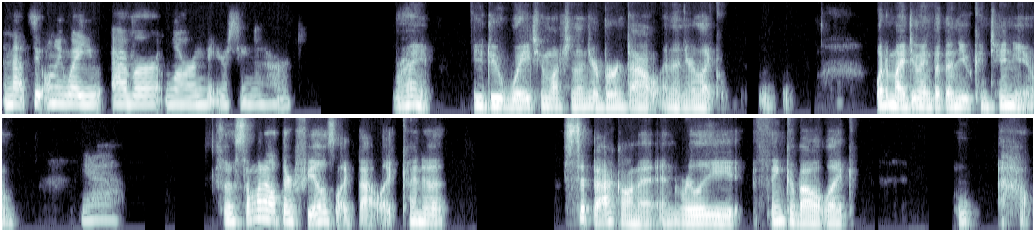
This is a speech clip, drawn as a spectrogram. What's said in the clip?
And that's the only way you ever learn that you're seen and heard. right you do way too much and then you're burnt out and then you're like what am i doing but then you continue Yeah. so if someone out there feels like that like kind of sit back on it and really think about like how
